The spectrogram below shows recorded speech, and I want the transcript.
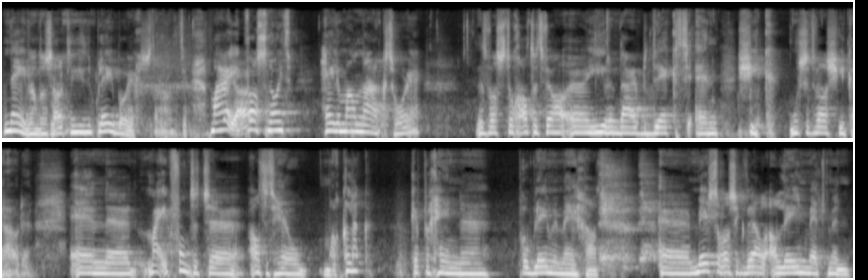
Nee, want dan zou ik niet in de Playboy gestaan. Maar Nou ja. ik was nooit helemaal naakt hoor. Het was toch altijd wel eh, hier en daar bedekt en chic. Ik moest het wel chic houden. En, eh, maar ik vond het eh, altijd heel makkelijk. Ik heb er geen eh, problemen mee gehad. Eh, meestal was ik wel alleen met mijn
